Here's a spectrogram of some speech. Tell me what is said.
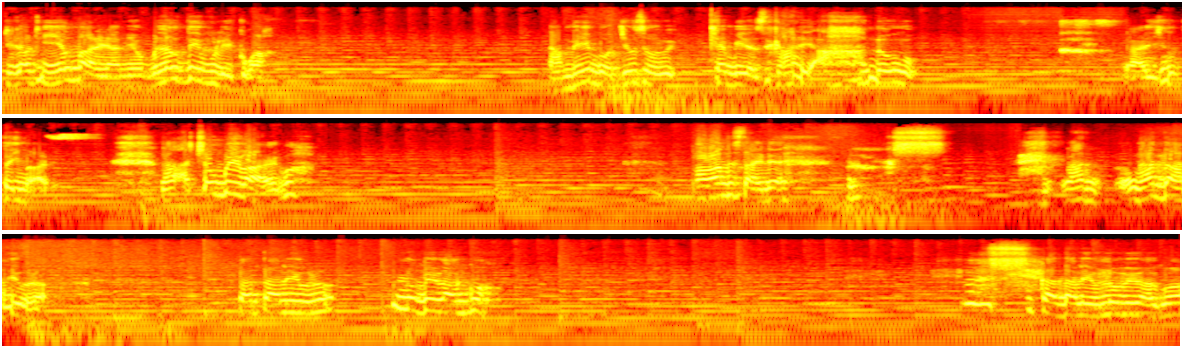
ဒီလောက်ထိရုံမာနေတာမျိုးမလုပ်သင့်ဘူးလေကွာဒါမင်းပေါ်ကျိုးဆိုခက်ပြီးတဲ့စကားတွေအားလုံးကိုငါရုံသိမ့်ပါတယ်ငါအချုံးပေးပါတယ်ကွာဘာမှမဆိုင်နဲ့ငါငါတားလေးကိုတော့ တာတားလေးကိုတော့လွတ်ပေးပါကွာကတားလေးကိုလွတ်ပေးပါကွာ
